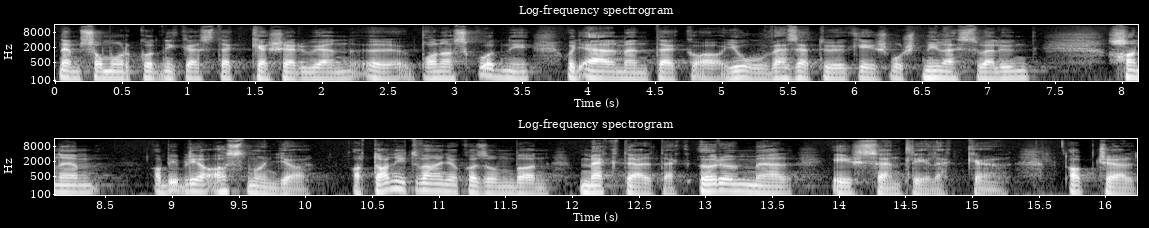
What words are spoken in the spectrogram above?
nem szomorkodni kezdtek, keserűen panaszkodni, hogy elmentek a jó vezetők, és most mi lesz velünk, hanem a Biblia azt mondja, a tanítványok azonban megteltek örömmel és szentlélekkel. Abcsel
